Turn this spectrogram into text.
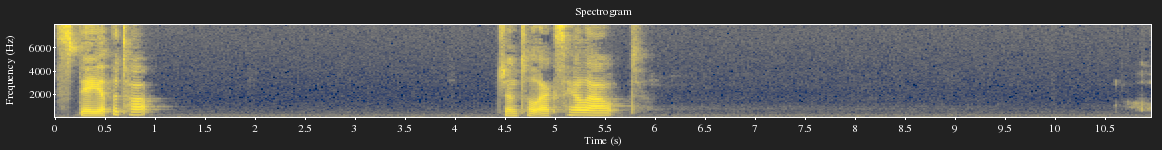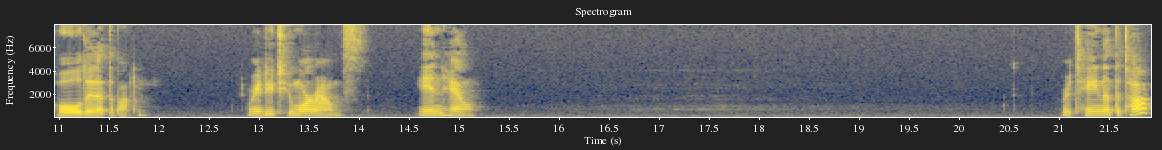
Stay at the top. Gentle exhale out. Hold it at the bottom. We're going to do two more rounds. Inhale. Retain at the top.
